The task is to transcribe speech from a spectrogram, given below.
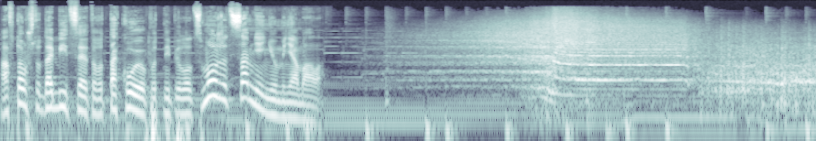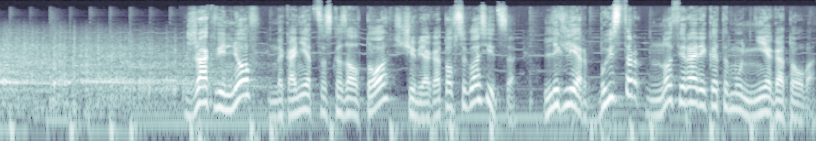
А в том, что добиться этого такой опытный пилот сможет, сомнений у меня мало. Жак Вильнев наконец-то сказал то, с чем я готов согласиться. Леклер быстр, но Феррари к этому не готова.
